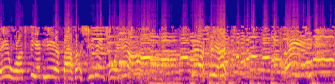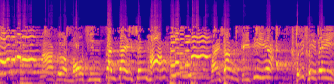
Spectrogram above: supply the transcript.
给我爹爹打上洗脸水呀，爹呀洗脸，喂。拿个毛巾站在身旁，晚上给爹捶捶背。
